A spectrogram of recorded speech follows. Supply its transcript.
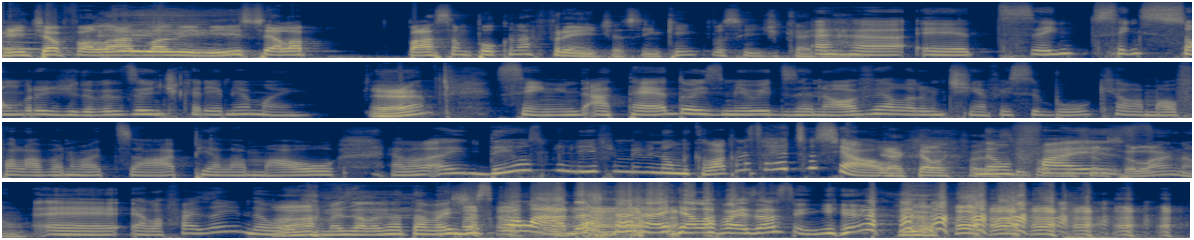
a gente tinha falado lá no início, ela passa um pouco na frente, assim. Quem que você indicaria? Aham, é, sem, sem sombra de dúvidas, eu indicaria minha mãe. É? Sim, até 2019 ela não tinha Facebook, ela mal falava no WhatsApp, ela mal. Ela, ai, Deus me livre, não me coloca nessa rede social. É aquela que faz Não assim mexer no faz- celular, não? É, ela faz ainda hoje, Ah. mas ela já tá mais descolada. Aí ela faz assim.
